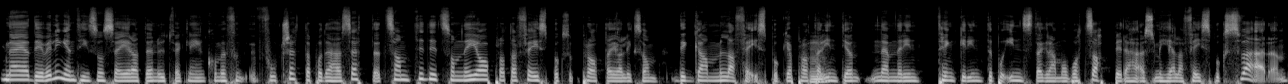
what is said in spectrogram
Nej, det är väl ingenting som säger att den utvecklingen kommer fortsätta på det här sättet. Samtidigt som när jag pratar Facebook så pratar jag liksom det gamla Facebook. Jag pratar mm. inte, jag nämner inte tänker inte på Instagram och WhatsApp i det här som är hela Facebook-sfären.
